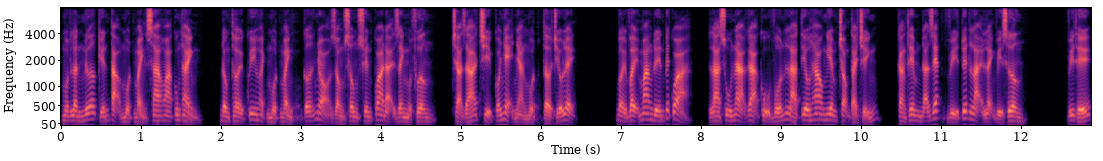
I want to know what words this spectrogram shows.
một lần nữa kiến tạo một mảnh sa hoa cung thành, đồng thời quy hoạch một mảnh cỡ nhỏ dòng sông xuyên qua đại danh một phương, trả giá chỉ có nhẹ nhàng một tờ chiếu lệnh bởi vậy mang đến kết quả là xù nạ gạ cụ vốn là tiêu hao nghiêm trọng tài chính, càng thêm đã rét vì tuyết lại lạnh vì xương. Vì thế,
